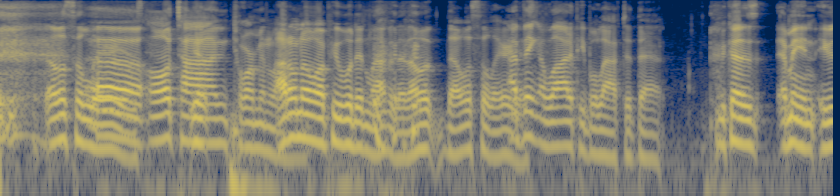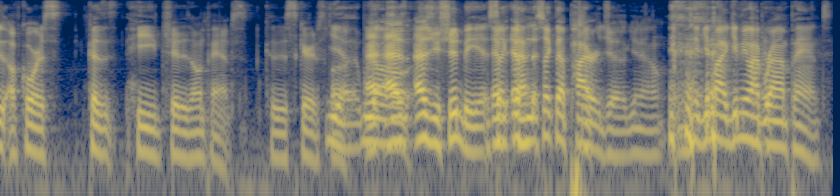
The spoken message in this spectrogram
that was uh, hilarious. all time Tormund. I don't know why people didn't laugh at that. That was, that was hilarious. I think a lot of people laughed at that. because I mean, he was, of course because he shit his own pants because he was scared as fuck. Yeah, we A- as as you should be. It's like that, it's like that pirate joke, you know. give my give me my brown pants.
